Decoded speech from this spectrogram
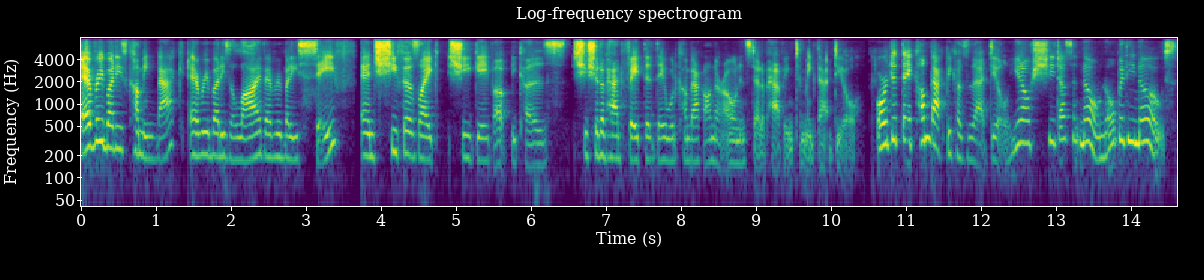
everybody's coming back everybody's alive everybody's safe and she feels like she gave up because she should have had faith that they would come back on their own instead of having to make that deal or did they come back because of that deal you know she doesn't know nobody knows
